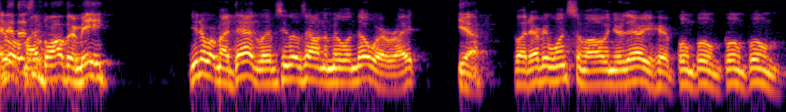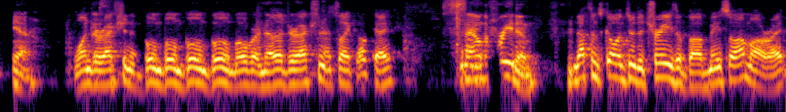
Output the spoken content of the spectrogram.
and it doesn't my- bother me. you know where my dad lives? He lives out in the middle of nowhere, right? Yeah, But every once in a while, when you're there, you hear boom, boom, boom, boom, yeah. one direction and boom, boom, boom, boom over another direction. It's like, okay, Sound of freedom. nothing's going through the trees above me, so I'm all right.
